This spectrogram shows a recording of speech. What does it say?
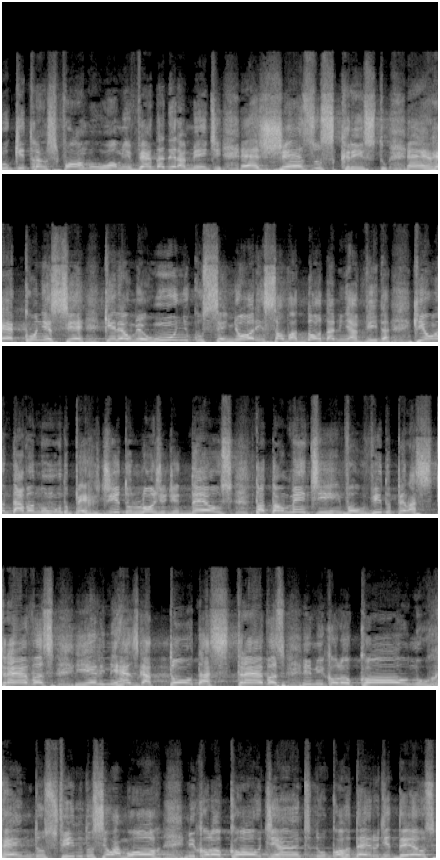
O que transforma o homem verdadeiramente é Jesus Cristo, é reconhecer que Ele é o meu único Senhor Senhor e Salvador da minha vida, que eu andava no mundo perdido, longe de Deus, totalmente envolvido pelas trevas, e Ele me resgatou das trevas e me colocou no reino dos filhos do seu amor, me colocou diante do Cordeiro de Deus.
